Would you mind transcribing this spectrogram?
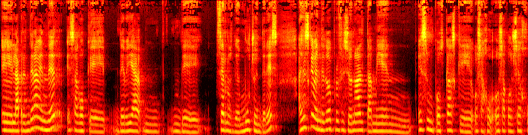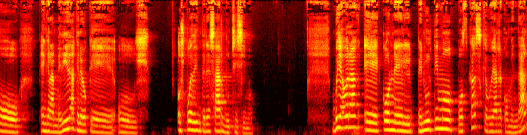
el aprender a vender es algo que debería mm, de sernos de mucho interés. Así es que Vendedor Profesional también es un podcast que os, aconsejo en gran medida, creo que os, puede interesar muchísimo. Voy ahora eh, con el penúltimo podcast que voy a recomendar,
